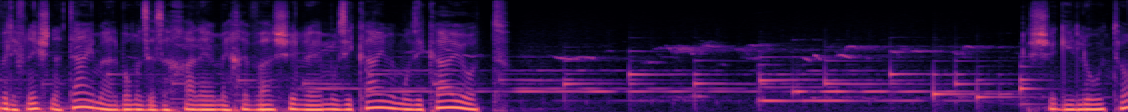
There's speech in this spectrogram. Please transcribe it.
ולפני שנתיים האלבום הזה זכה למחווה של מוזיקאים ומוזיקאיות שגילו אותו.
